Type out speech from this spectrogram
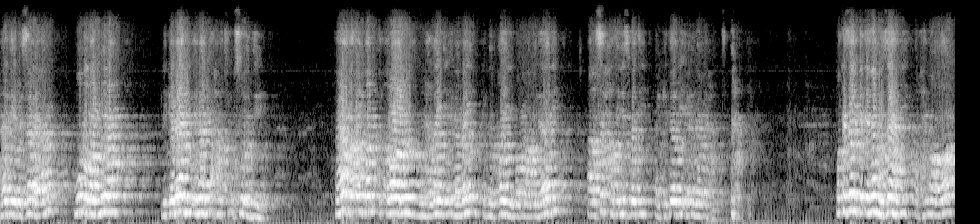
هذه الرسالة يعني متضمنة لكلام الإمام أحمد في أصول الدين. فهذا أيضا إقرار من هذين الإمامين ابن القيم وابن عبد الهادي على صحة نسبة الكتاب إلى الإمام أحمد. وكذلك الإمام الذهبي رحمه الله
